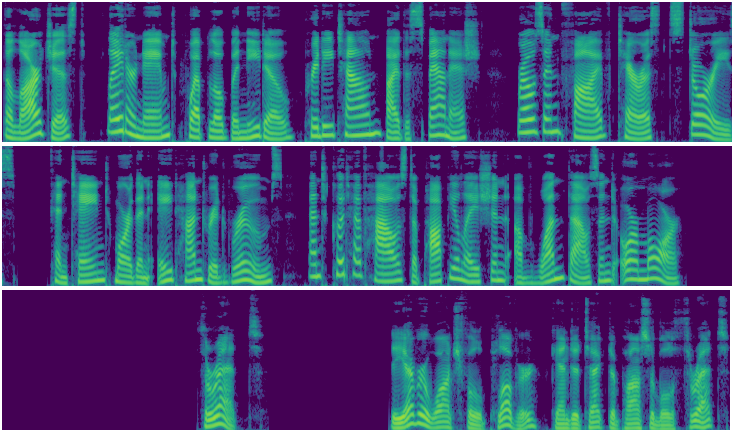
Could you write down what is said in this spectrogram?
The largest, later named Pueblo Bonito, pretty town by the Spanish, rose in five terraced stories contained more than 800 rooms, and could have housed a population of 1,000 or more. Threat The ever watchful plover can detect a possible threat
